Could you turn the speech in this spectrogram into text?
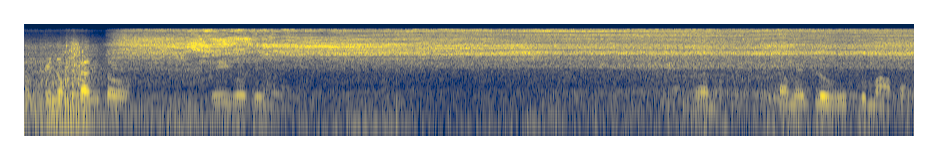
Pag binuksan to, higutin mo. Yan mo yung fluid gumapang.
